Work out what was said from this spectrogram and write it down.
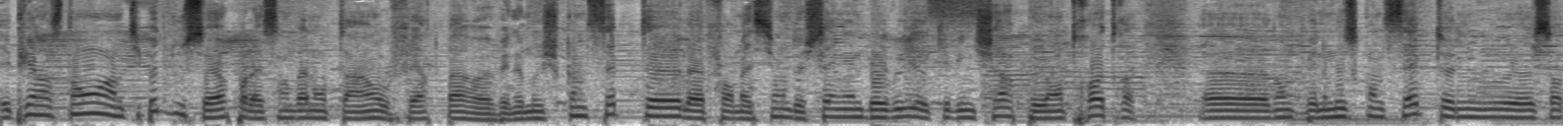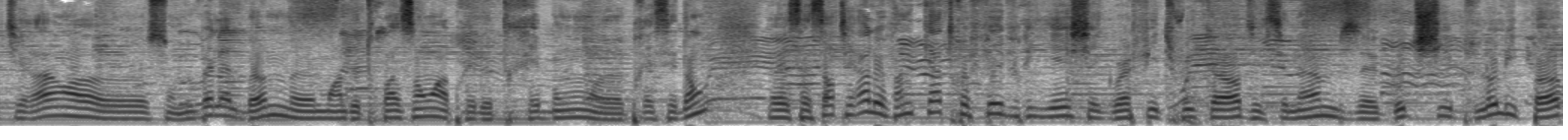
Et puis à l'instant, un petit peu de douceur pour la Saint-Valentin, offerte par euh, Venomous Concept, euh, la formation de Cheyenne Berry et Kevin Sharp, euh, entre autres. donc Venomous Concept nous sortira son nouvel album, moins de trois ans après le très bon précédent. ça sortira le 24 février chez Graphite Records. Il se nomme The Good Ship Lollipop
